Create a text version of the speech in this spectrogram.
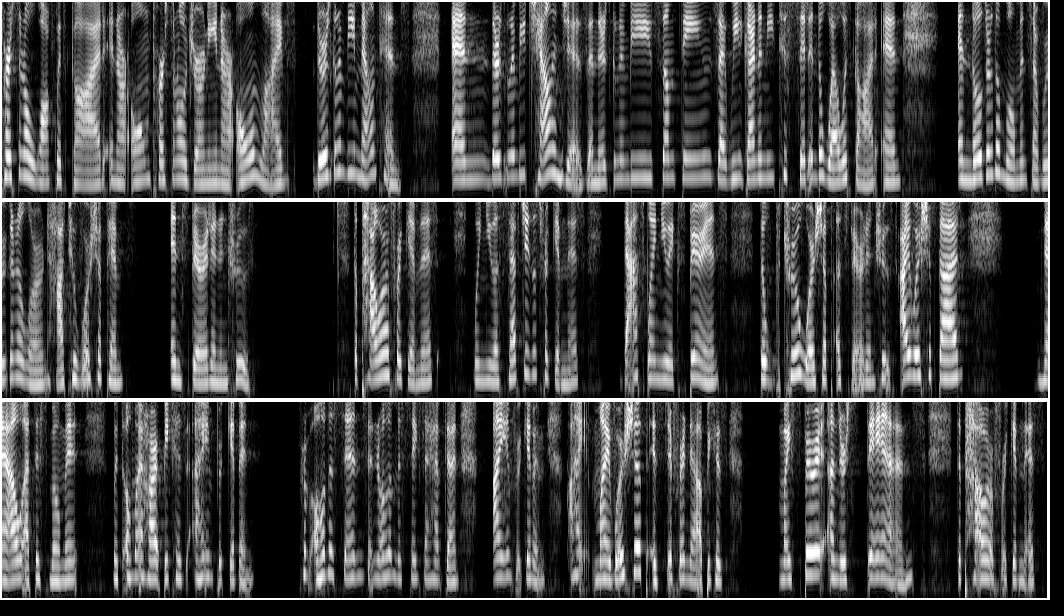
personal walk with God, in our own personal journey, in our own lives, there's going to be mountains and there's going to be challenges and there's going to be some things that we going to need to sit in the well with God and and those are the moments that we're going to learn how to worship him in spirit and in truth. The power of forgiveness when you accept Jesus' forgiveness, that's when you experience the true worship of spirit and truth. I worship God now at this moment with all my heart because I am forgiven from all the sins and all the mistakes I have done. I am forgiven. I my worship is different now because my spirit understands the power of forgiveness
